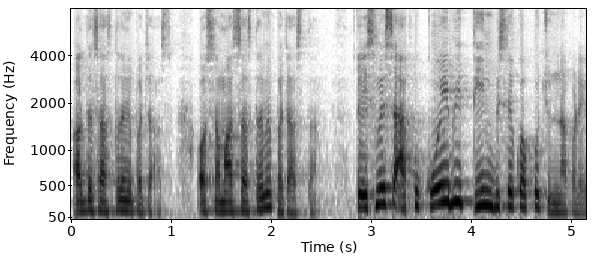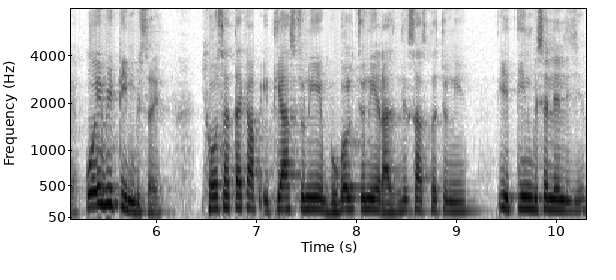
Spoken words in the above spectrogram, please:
अर्थशास्त्र में पचास और समाजशास्त्र में पचास था। तो इसमें से आपको कोई भी तीन विषय को आपको चुनना पड़ेगा, कोई भी तीन विषय। हो सकता है कि आप इतिहास चुनिए, भूगोल चुनिए, राजनीतिक शास्त्र चुनिए, ये तीन विषय ले लीजिए।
